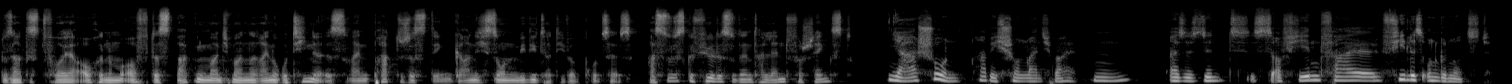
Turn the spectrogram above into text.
Du sagtest vorher auch in einem Off, dass Backen manchmal eine reine Routine ist, rein praktisches Ding, gar nicht so ein meditativer Prozess. Hast du das Gefühl, dass du dein Talent verschenkst? Ja, schon, habe ich schon manchmal. Hm. Also sind ist auf jeden Fall vieles ungenutzt.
